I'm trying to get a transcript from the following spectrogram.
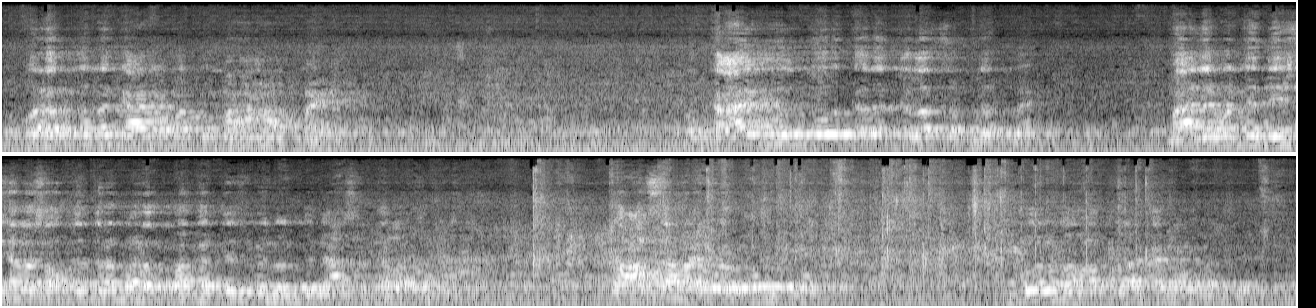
तो भरत तुझं काय बाबा तो महान आत्मा आहे. तो काय बोलतो त्याला त्याला समजत नाही. माझ्या मते देशाला स्वातंत्र्य भरत भगतच मिळून दिलं असं त्याला तो असा माझ्यावर बोलतो. बोल बाबा तुला काय बोलायचं?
